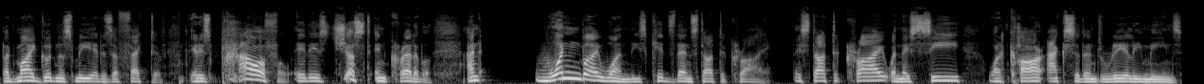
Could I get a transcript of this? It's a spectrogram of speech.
but my goodness me, it is effective. It is powerful. It is just incredible. And one by one, these kids then start to cry. They start to cry when they see what a car accident really means.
